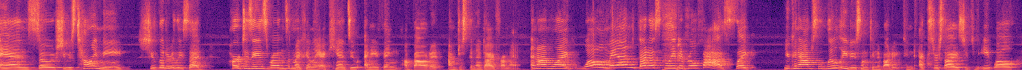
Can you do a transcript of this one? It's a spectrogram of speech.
And so she was telling me, she literally said, Heart disease runs in my family. I can't do anything about it. I'm just going to die from it. And I'm like, whoa, man, that escalated real fast. Like, you can absolutely do something about it. You can exercise, you can eat well,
